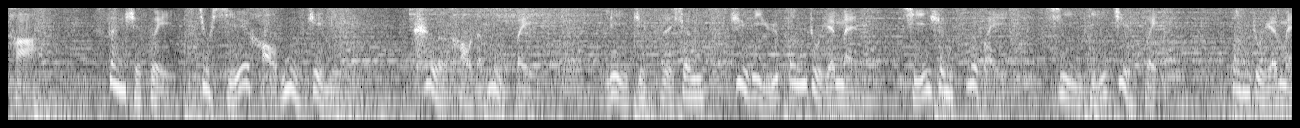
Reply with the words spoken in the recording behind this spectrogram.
他三十岁就写好墓志铭，刻好了墓碑。立志此生致力于帮助人们提升思维、启迪智慧，帮助人们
